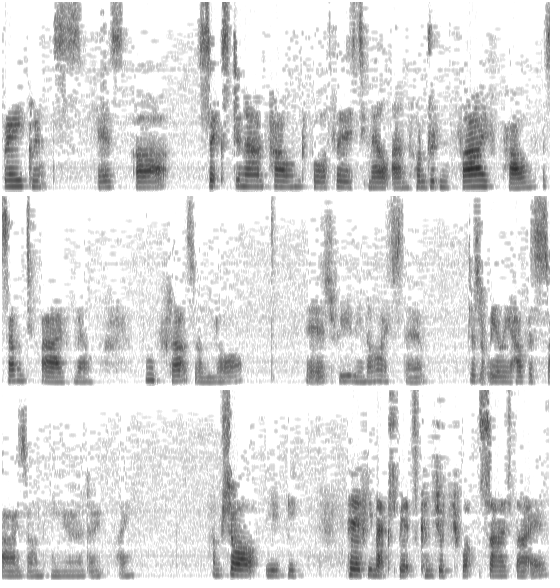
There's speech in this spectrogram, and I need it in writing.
fragrance is uh, £69 for 30 mil and £105 for 75 mil. Oof, that's a lot. It is really nice though. Doesn't really have a size on here, I don't think. I'm sure you, you perfume experts can judge what size that is.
